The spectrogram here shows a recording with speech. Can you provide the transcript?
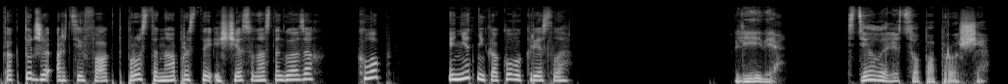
как тут же артефакт просто-напросто исчез у нас на глазах. Хлоп, и нет никакого кресла. «Ливи, сделай лицо попроще.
